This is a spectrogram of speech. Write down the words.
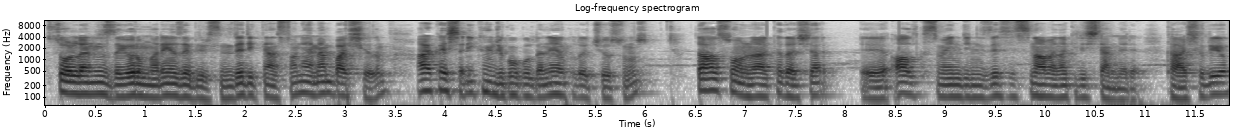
Sorularınızı da yorumlara yazabilirsiniz dedikten sonra hemen başlayalım. Arkadaşlar ilk önce Google'da ne okul açıyorsunuz. Daha sonra arkadaşlar e, alt kısma indiğinizde sınav ve nakil işlemleri karşılıyor.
